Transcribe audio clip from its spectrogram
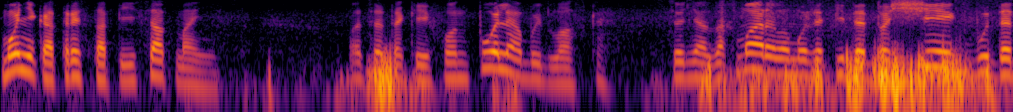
Моніка 350 маїс. Оце такий фон поля, будь ласка. Сьогодні захмарило, може піде дощик, буде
